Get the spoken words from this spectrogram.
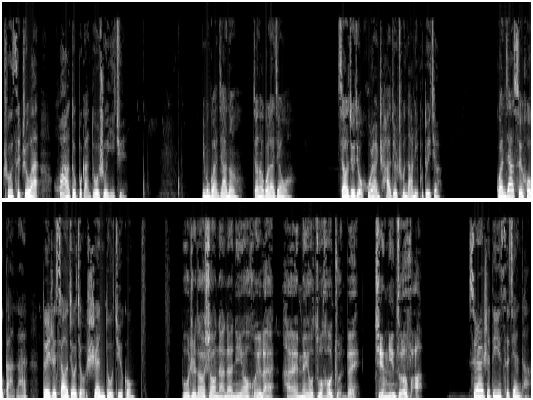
除此之外，话都不敢多说一句。你们管家呢？叫他过来见我。萧九九忽然察觉出哪里不对劲儿，管家随后赶来，对着萧九九深度鞠躬。不知道少奶奶您要回来，还没有做好准备，请您责罚。虽然是第一次见他。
